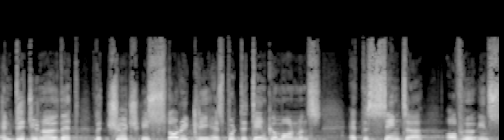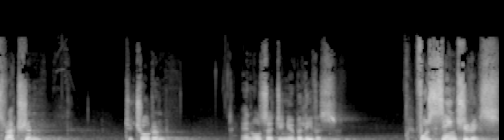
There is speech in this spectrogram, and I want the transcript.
And did you know that the church historically has put the Ten Commandments at the center of her instruction to children? and also to new believers. For centuries,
